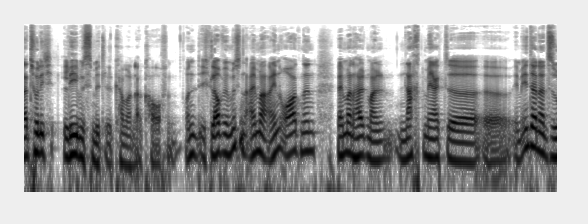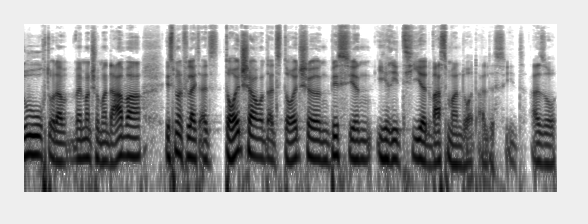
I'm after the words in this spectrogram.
natürlich Lebensmittel kann man da kaufen. Und ich glaube, wir müssen einmal einordnen, wenn man halt mal Nachtmärkte äh, im Internet sucht oder wenn man schon mal da war, ist man vielleicht als Deutscher und als Deutsche ein bisschen irritiert, was man dort alles sieht. Also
